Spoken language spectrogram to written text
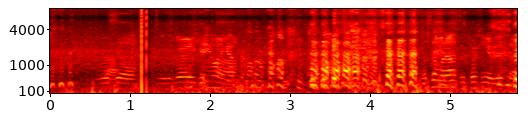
It was, uh, it was a very good You want to go for another round? Well, someone else is pushing it this time.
